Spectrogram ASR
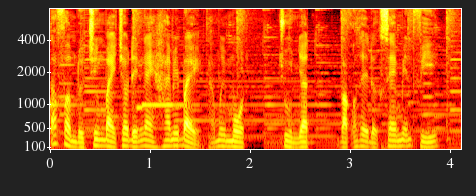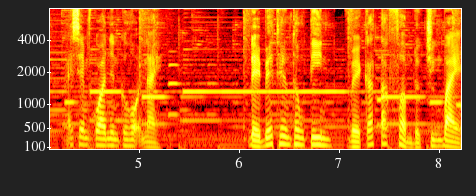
Tác phẩm được trưng bày cho đến ngày 27 tháng 11, Chủ nhật và có thể được xem miễn phí. Hãy xem qua nhân cơ hội này. Để biết thêm thông tin về các tác phẩm được trưng bày,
